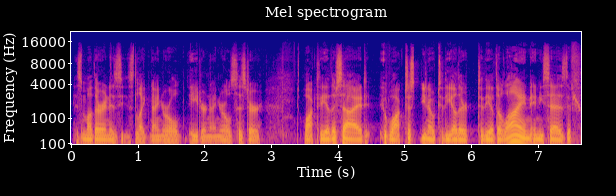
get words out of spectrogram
his mother and his, his like nine year old, eight or nine year old sister walk to the other side, walk just you know to the other to the other line, and he says, "If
